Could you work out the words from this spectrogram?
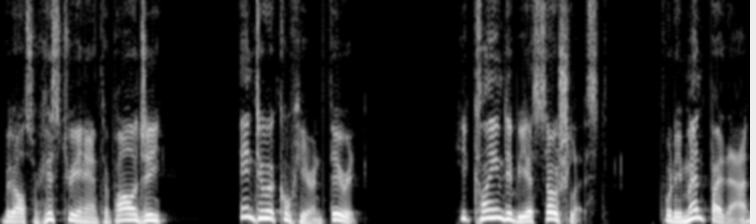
but also history and anthropology, into a coherent theory. He claimed to be a socialist, what he meant by that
